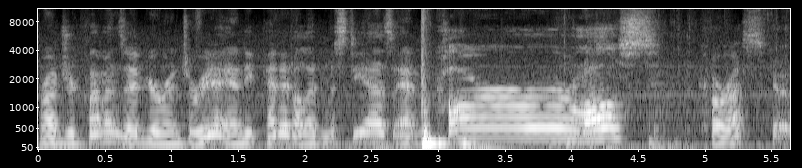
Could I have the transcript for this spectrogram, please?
Roger Clemens, Edgar Renteria, Andy Pettitte, Aledmys Diaz, and Carlos Carrasco.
